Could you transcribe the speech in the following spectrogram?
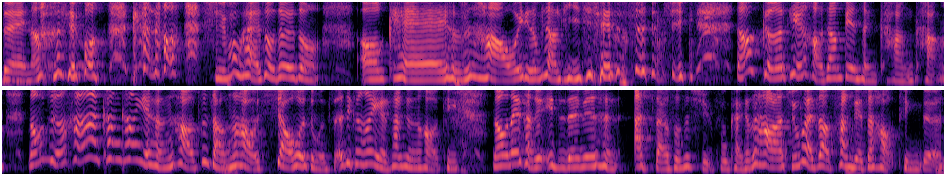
对，然后结果看到许富凯的时候，我就有一种 OK 很好，我一点都不想提起这件事情。然后隔天好像变成康康。然后觉得哈康康也很好，至少很好笑或者什么，而且康康也唱歌很好听。然后我那一场就一直在那边很啊讲说是许富凯，可是好了，许富凯至少唱歌也是好听的，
